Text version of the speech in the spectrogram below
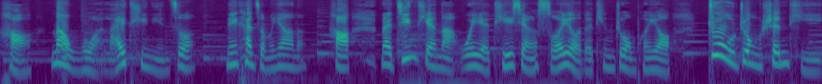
好，那我来替您做，您看怎么样呢？好，那今天呢，我也提醒所有的听众朋友，注重身体，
